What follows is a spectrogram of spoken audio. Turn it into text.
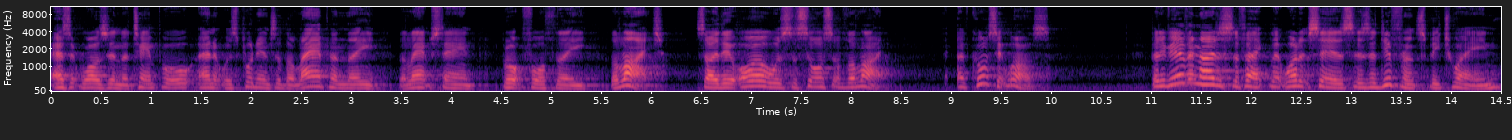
as it was in the temple, and it was put into the lamp, and the, the lampstand brought forth the, the light. So the oil was the source of the light. Of course it was. But have you ever noticed the fact that what it says there's a difference between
